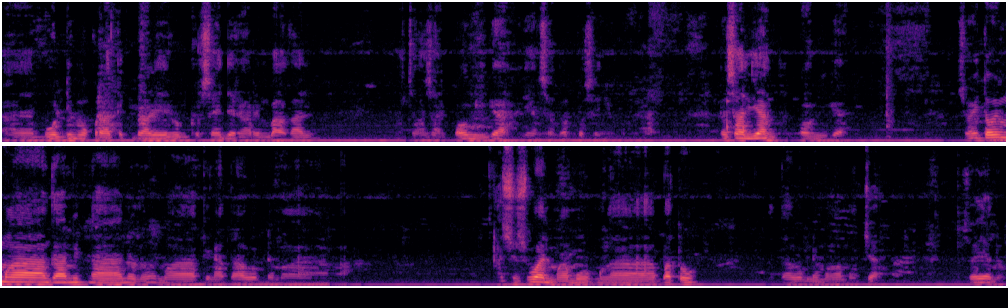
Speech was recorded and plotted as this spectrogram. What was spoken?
uh, Bold Democratic Brotherhood Crusader Haring Bakal, at saka sa Alpha Omega. Yan, out po sa inyo. Resalian, Alpha Omega. So ito yung mga gamit na ano no, mga tinatawag na mga as usual, mga mga bato, tawag na mga mutya. So ayan no.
